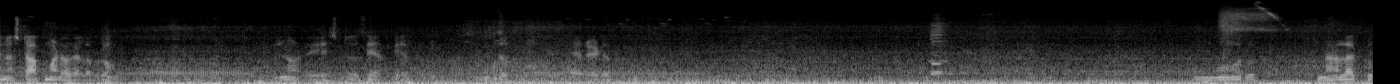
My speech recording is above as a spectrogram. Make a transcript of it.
ಏನೋ ಸ್ಟಾಪ್ ಮಾಡೋರಲ್ಲ ಬ್ರೋ ಇಲ್ಲಿ ನೋಡ್ರಿ ಎಷ್ಟು ಸೇಫ್ಟಿ ಎರಡು. ಮೂರು ನಾಲ್ಕು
